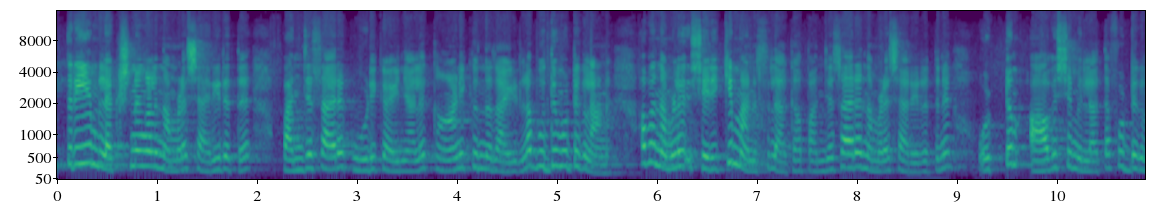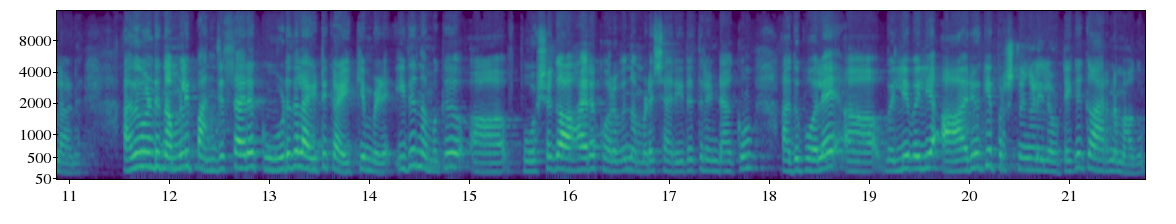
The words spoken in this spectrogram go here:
ഇത്രയും ലക്ഷണങ്ങൾ നമ്മുടെ ശരീരത്ത് പഞ്ചസാര കൂടിക്കഴിഞ്ഞാൽ കാണിക്കുന്നതായിട്ടുള്ള ബുദ്ധിമുട്ടുകളാണ്. അപ്പോൾ നമ്മൾ ശരിക്കും മനസ്സിലാക്കുക പഞ്ചസാര നമ്മുടെ ശരീരത്തിന് ഒട്ടും ആവശ്യമില്ലാത്ത ഫുഡുകളാണ് അതുകൊണ്ട് നമ്മൾ ഈ പഞ്ചസാര കൂടുതലായിട്ട് കഴിക്കുമ്പോൾ ഇത് നമുക്ക് പോഷകാഹാര പോഷകാഹാരക്കുറവ് നമ്മുടെ ശരീരത്തിൽ ഉണ്ടാക്കും അതുപോലെ വലിയ വലിയ ആരോഗ്യ പ്രശ്നങ്ങളിലോട്ടേക്ക് കാരണമാകും.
